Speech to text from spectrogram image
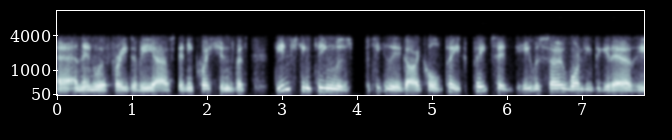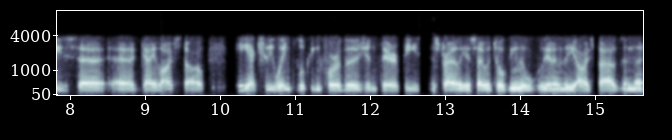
uh, and then were free to be asked any questions. But the interesting thing was particularly a guy called Pete. Pete said he was so wanting to get out of his gay lifestyle, he actually went looking for aversion therapy in Australia. So we're talking the you know the ice baths and the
